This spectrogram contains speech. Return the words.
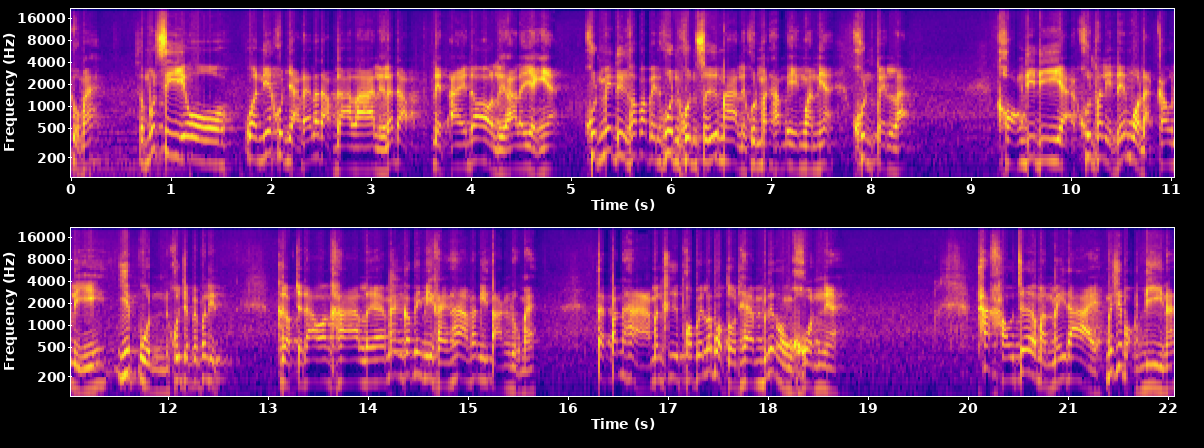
ถูกไหมสมมุติ CEO วันนี้คุณอยากได้ระดับดารา หรือระดับเน็ตไอดอลหรืออะไรอย่างเงี้ย คุณไม่ดึงเขามาเป็นหุ้นคุณซื้อมา หรือคุณมาทำเองวันนี้คุณเป็นละ ของดีๆอะคุณผลิตได้หมดอะเกาหลี ญี่ปุ่น คุณจะไปผลิต เกือบจะดาวอังคารเลยแม่งก็ไม่มีใครห้ามถ้ามีตังค์ถูกไหมแต่ปัญหามันคือพอเป็นระบบตัวแทนเรื่องของคนเนี่ย ถ้า culture มันไม่ได้ ไม่ใช่บอกดีนะ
